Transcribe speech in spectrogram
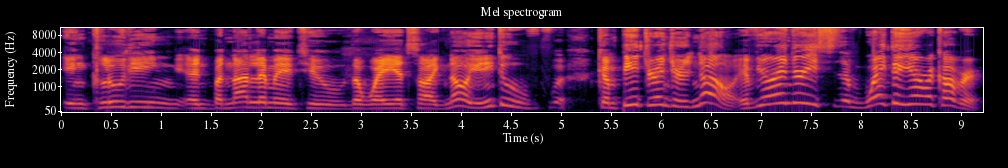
including and but not limited to the way it's like, no, you need to f- compete your injuries. No, if your injuries, wait till you recover.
